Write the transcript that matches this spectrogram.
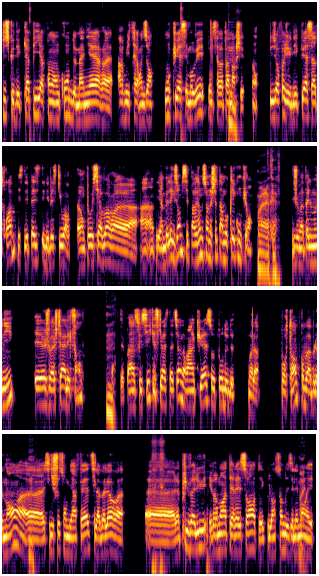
plus que des KPI à prendre en compte de manière arbitraire en disant mon QS est mauvais, donc ça va pas hmm. marcher. Non, plusieurs fois j'ai eu des QS à 3 et c'est des best, des best keywords. on peut aussi avoir un, un, bel exemple, c'est par exemple si on achète un mot clé concurrent. Ouais, ok. Je m'appelle Moni et je vais acheter Alexandre. Hmm. c'est pas un souci. Qu'est-ce qui va se passer? On aura un QS autour de 2. Voilà. Pourtant, probablement, euh, hmm. si les choses sont bien faites, si la valeur, euh, la plus-value est vraiment intéressante et que l'ensemble des éléments est,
